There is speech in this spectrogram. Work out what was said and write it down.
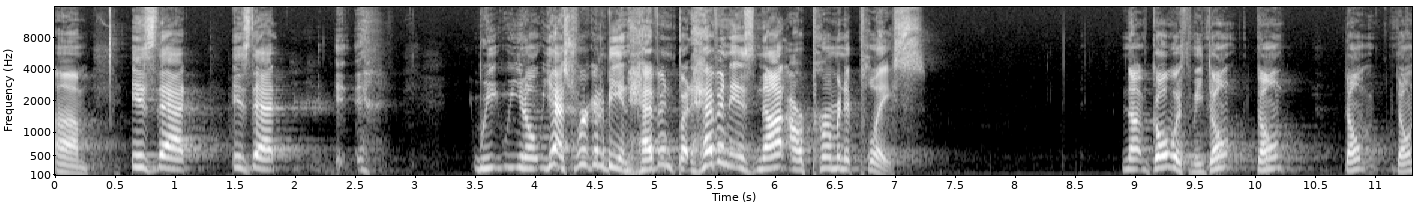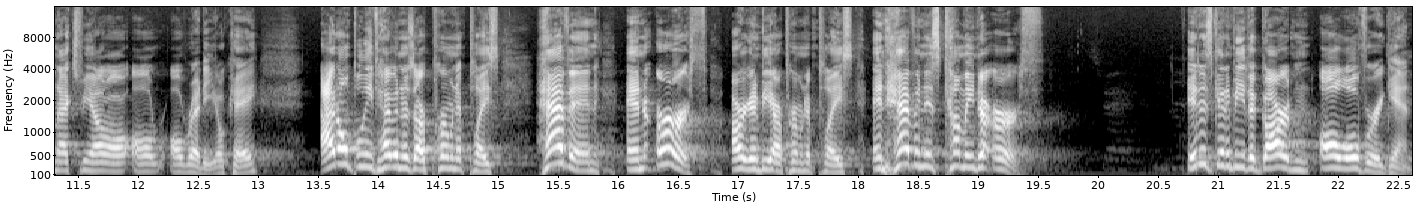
Um, is that is that we you know yes we're going to be in heaven, but heaven is not our permanent place. Now go with me. Don't don't don't don't X me out all, all, already. Okay, I don't believe heaven is our permanent place. Heaven and earth are going to be our permanent place, and heaven is coming to earth. It is going to be the garden all over again.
